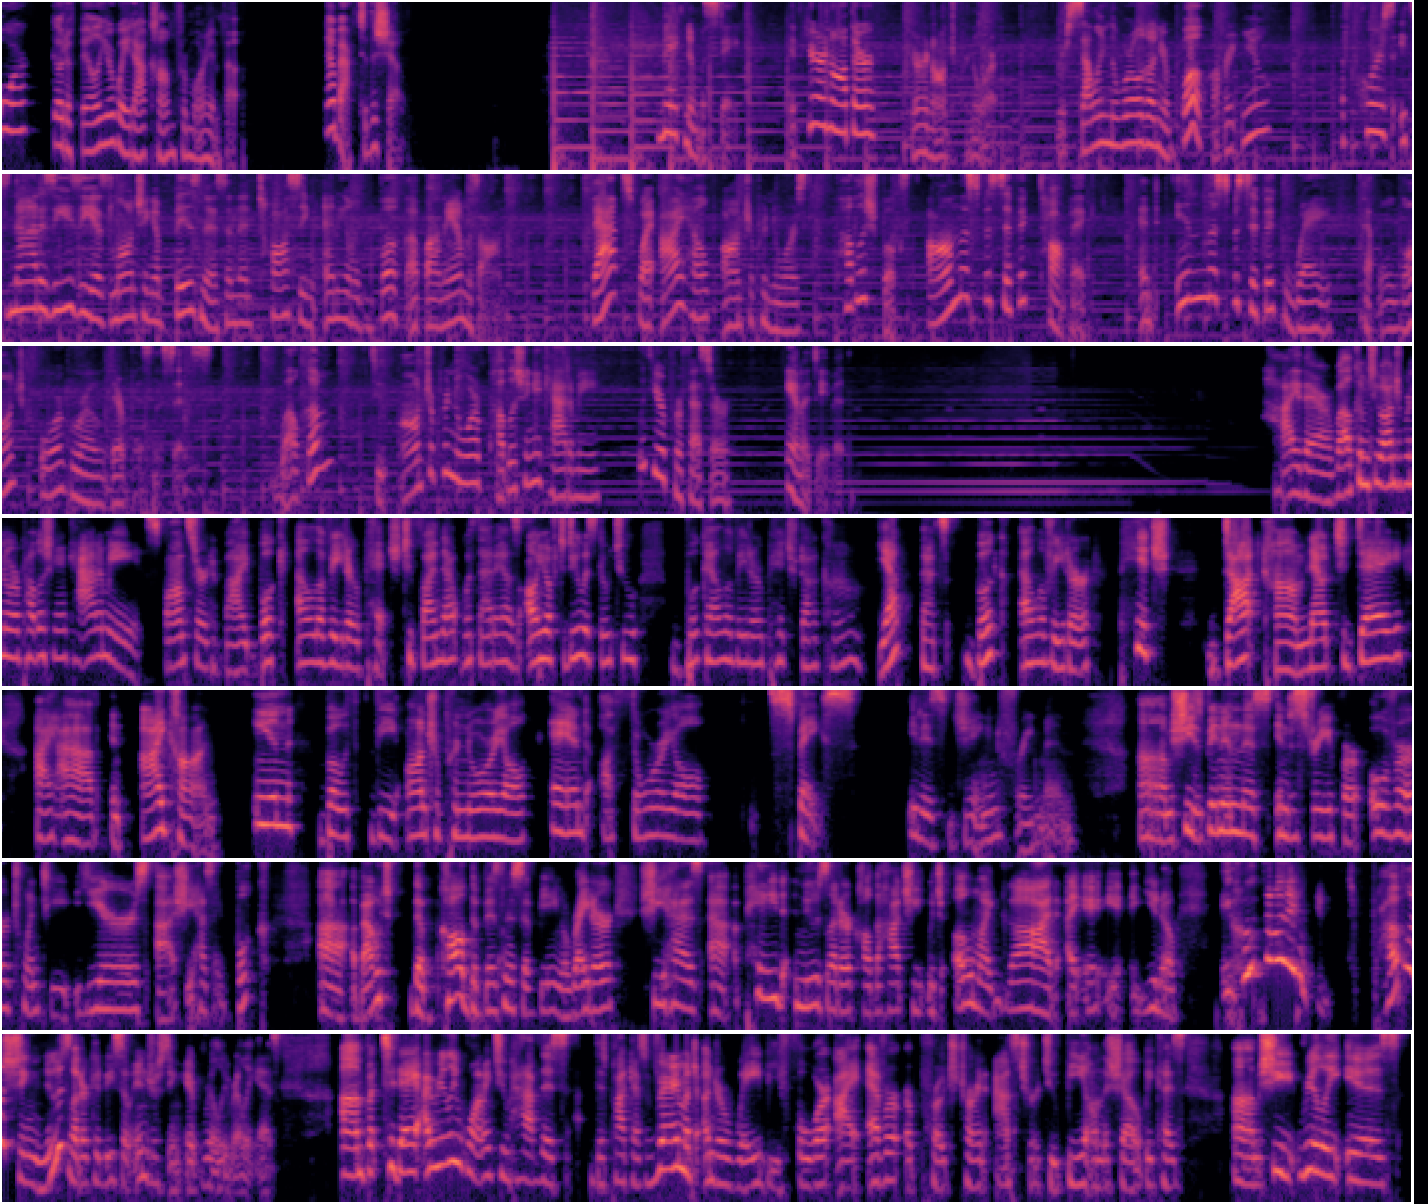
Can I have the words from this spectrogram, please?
or go to failyourway.com for more info. Now back to the show. Make no mistake, if you're an author, you're an entrepreneur. You're selling the world on your book, aren't you? Of course, it's not as easy as launching a business and then tossing any old book up on Amazon. That's why I help entrepreneurs publish books on the specific topic and in the specific way that will launch or grow their businesses. Welcome to Entrepreneur Publishing Academy with your professor, Anna David. Hi there. Welcome to Entrepreneur Publishing Academy, sponsored by Book Elevator Pitch. To find out what that is, all you have to do is go to bookelevatorpitch.com. Yep, that's bookelevatorpitch.com. Now, today I have an icon in both the entrepreneurial and authorial space. It is Jane Friedman. Um, she's been in this industry for over 20 years. Uh, she has a book uh, about the called the business of being a writer. She has a paid newsletter called the Hot Sheet, which oh my god, I, I you know, who thought a publishing newsletter could be so interesting? It really, really is. Um, but today, I really wanted to have this this podcast very much underway before I ever approached her and asked her to be on the show because um, she really is.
